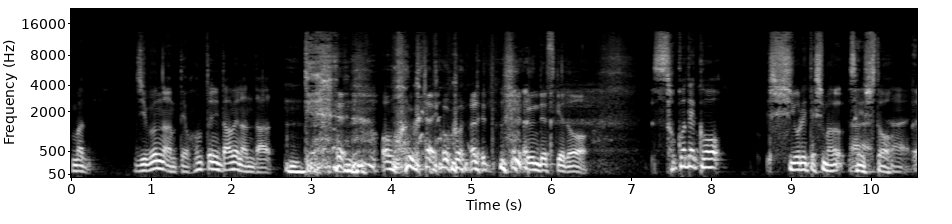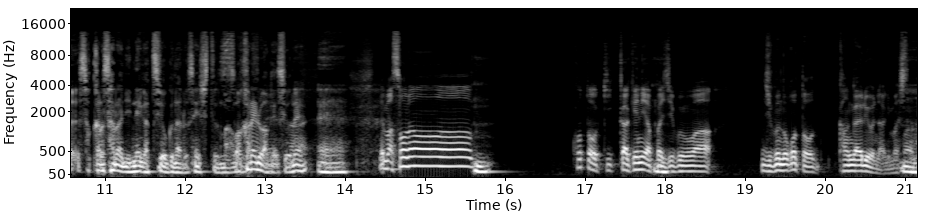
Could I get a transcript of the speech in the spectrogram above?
まあ、自分なんて本当にダメなんだって、思うぐらい怒られるんですけど、そこでこう、しおれてしまう選手と、はいはい。えーそこからさらに根が強くなる選手っていうのは、まあ、分かれるわけですよね。えでまあ、そのことをきっかけにやっぱり自分は、自分のことを考えるようになりましたね。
